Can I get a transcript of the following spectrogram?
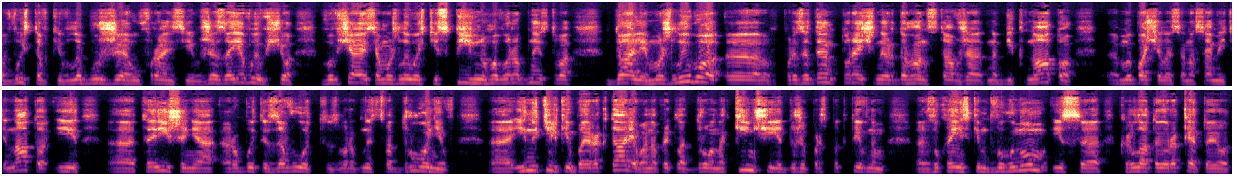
виставки в Лебурже у Франції вже заявив, що вивчаються можливості спільного виробництва. Далі можливо, президент Туреччини Ердоган став вже на бік НАТО. Е, ми бачили це на саміті НАТО, і е, те рішення робити завод з виробництва дронів е, і не тільки байрактарів, а наприклад, дрона Кінші є дуже перспективним е, з українським двигуном і з е, крилатою ракетою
